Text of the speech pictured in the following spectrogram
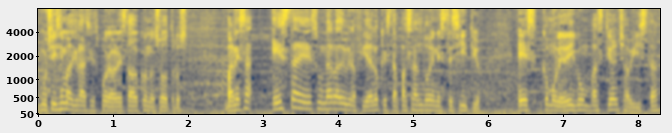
Muchísimas gracias por haber estado con nosotros. Vanessa, esta es una radiografía de lo que está pasando en este sitio. Es, como le digo, un bastión chavista.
